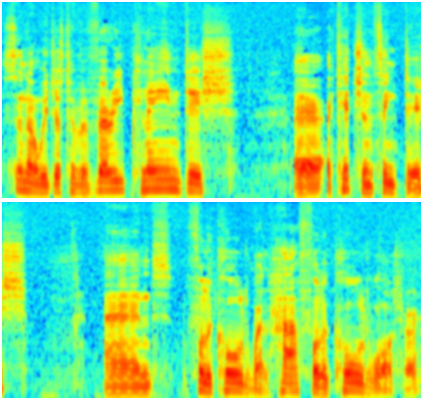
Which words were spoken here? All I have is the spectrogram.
So now we just have a very plain dish uh, a kitchen sink dish and full of cold well half full of cold water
